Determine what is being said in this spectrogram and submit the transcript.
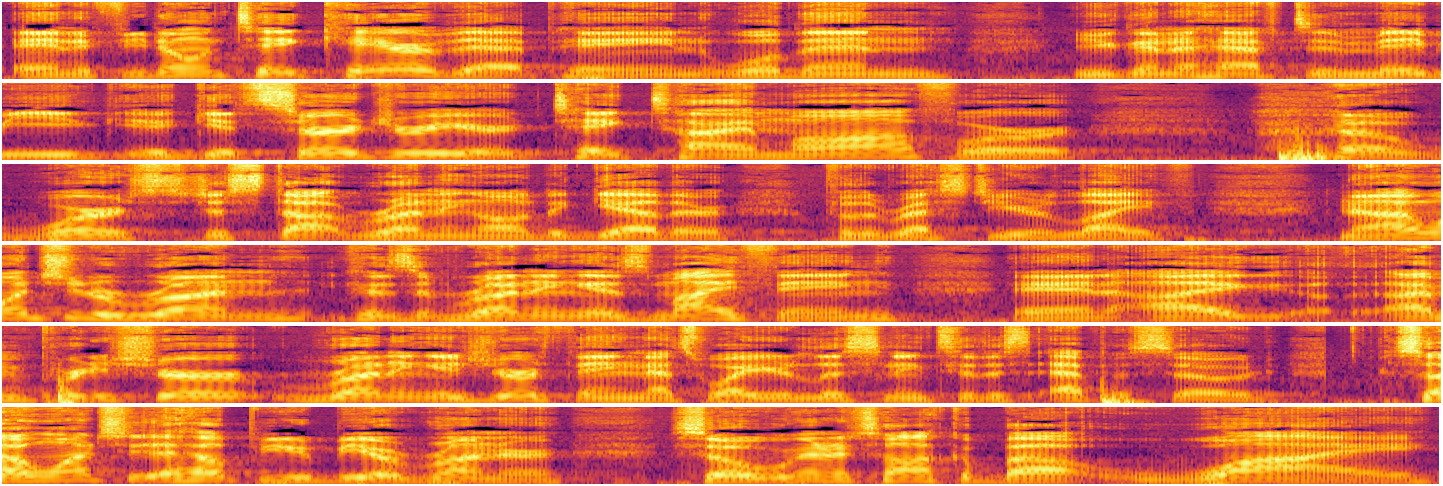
And if you don't take care of that pain, well then you're going to have to maybe get surgery or take time off or worse, just stop running altogether for the rest of your life. Now, I want you to run because running is my thing, and I, I'm pretty sure running is your thing. That's why you're listening to this episode. So, I want you to help you be a runner. So, we're going to talk about why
